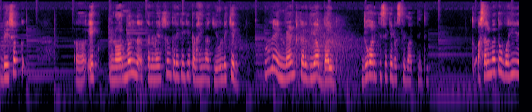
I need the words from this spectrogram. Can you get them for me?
बेशक एक नॉर्मल कन्वेंशनल तरीके की पढ़ाई ना की हो, लेकिन उन्होंने इन्वेंट कर दिया बल्ब, जो हर किसी के बस की बात नहीं थी। तो असल में तो वही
